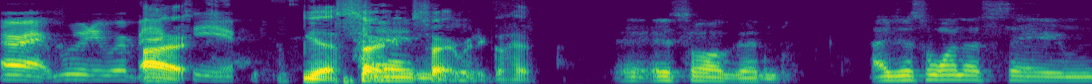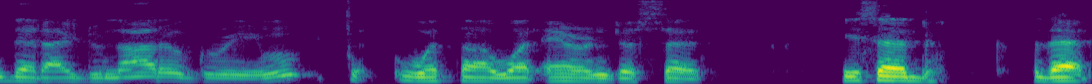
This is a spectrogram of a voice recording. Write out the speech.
All right, Rudy. We're back right. to you. Yeah. Sorry. Hey, Sorry, Rudy. Go ahead. it's all good. I just want to say that I do not agree with uh, what Aaron just said. He said that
